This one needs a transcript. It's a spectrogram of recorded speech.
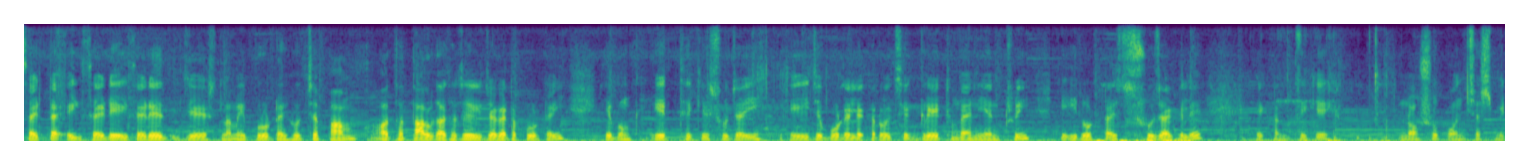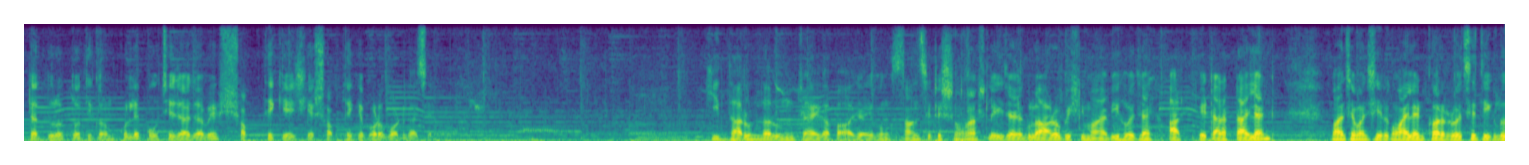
সাইডটা এই সাইডে এই সাইডে যে আসলাম, এই পুরোটাই হচ্ছে পাম, অর্থাৎ তাল গাছ আছে, এই জায়গাটা পুরোটাই। এবং এর থেকে সোজাই এই যে বোর্ডে লেখা রয়েছে, গ্রেট ব্যানিয়ান ট্রি এই রোডটায় সোজা গেলে এখান থেকে নশো পঞ্চাশ মিটার দূরত্ব অতিক্রম করলে পৌঁছে যাওয়া যাবে সব থেকে এশিয়ার সব থেকে বড় বট গাছে কি দারুণ দারুণ জায়গা পাওয়া যায় এবং সানসেটের সময় আসলে এই জায়গাগুলো আরও বেশি মায়াবী হয়ে যায়। আর এটা আর একটা আইল্যান্ড মাঝে মাঝে এরকম আইল্যান্ড করা রয়েছে যেগুলো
